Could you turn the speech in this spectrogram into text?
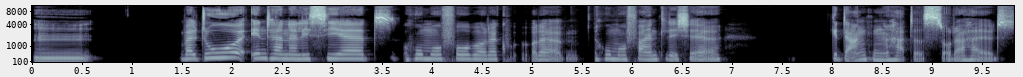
Mhm. Weil du internalisiert homophobe oder, oder homofeindliche Gedanken hattest oder halt.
